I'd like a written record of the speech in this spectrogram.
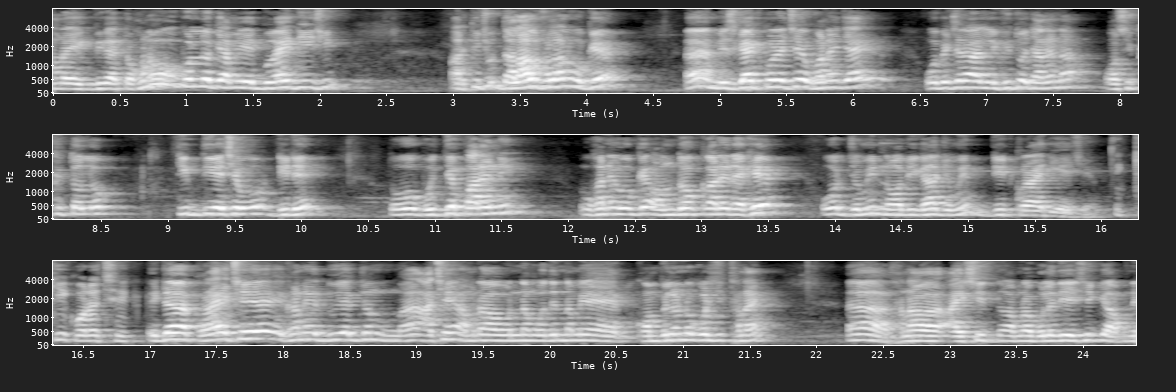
আমরা এক বিঘা, তখনও ও বলল কি আমি এক বিঘাই দিয়েছি। আর কিছু দালাল ফালাল ওকে হ্যাঁ মিসগাইড করেছে, ওখানে যায়। ও বেচারা লিখিত জানে না, অশিক্ষিত লোক। টিপ দিয়েছে ও ডিডে। তো ও বুঝতে পারেনি। ওখানে ওকে অন্ধকারে রেখে ওর জমি ন বিঘা জমি ডিড করাই দিয়েছে। কি করেছে? এটা করাইছে এখানে দুই একজন আছে আমরা ওর নাম ওদের নামে কমপ্লেনও করেছি থানায়। হ্যাঁ থানা আইসি আমরা বলে দিয়েছি কি আপনি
